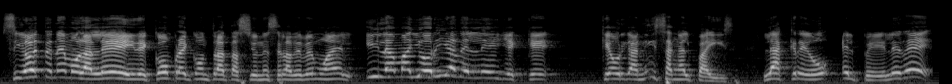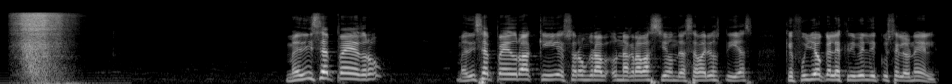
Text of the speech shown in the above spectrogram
Si hoy tenemos la ley de compra y contrataciones, se la debemos a él. Y la mayoría de leyes que, que organizan al país la creó el PLD. Me dice Pedro, me dice Pedro aquí, eso era una grabación de hace varios días, que fui yo que le escribí el discurso a Leonel.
